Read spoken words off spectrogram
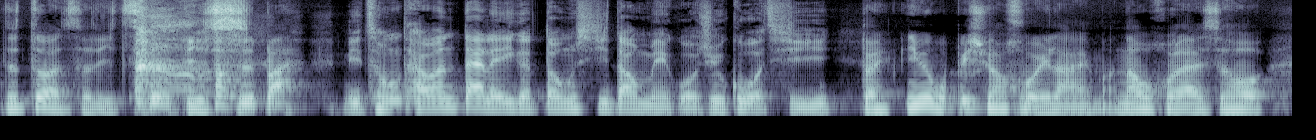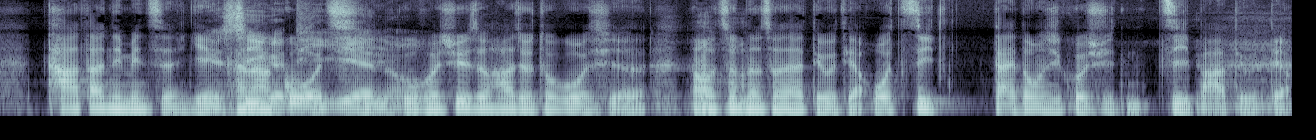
这断舍离 彻底失败。你从台湾带了一个东西到美国去过期，对，因为我必须要回来嘛，然后我回来之后，他在那边只能眼看它也是一个过期，哦。我回去的时候它就都过期了，然后真的时候再丢掉，我自己带东西过去，自己把它丢掉。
